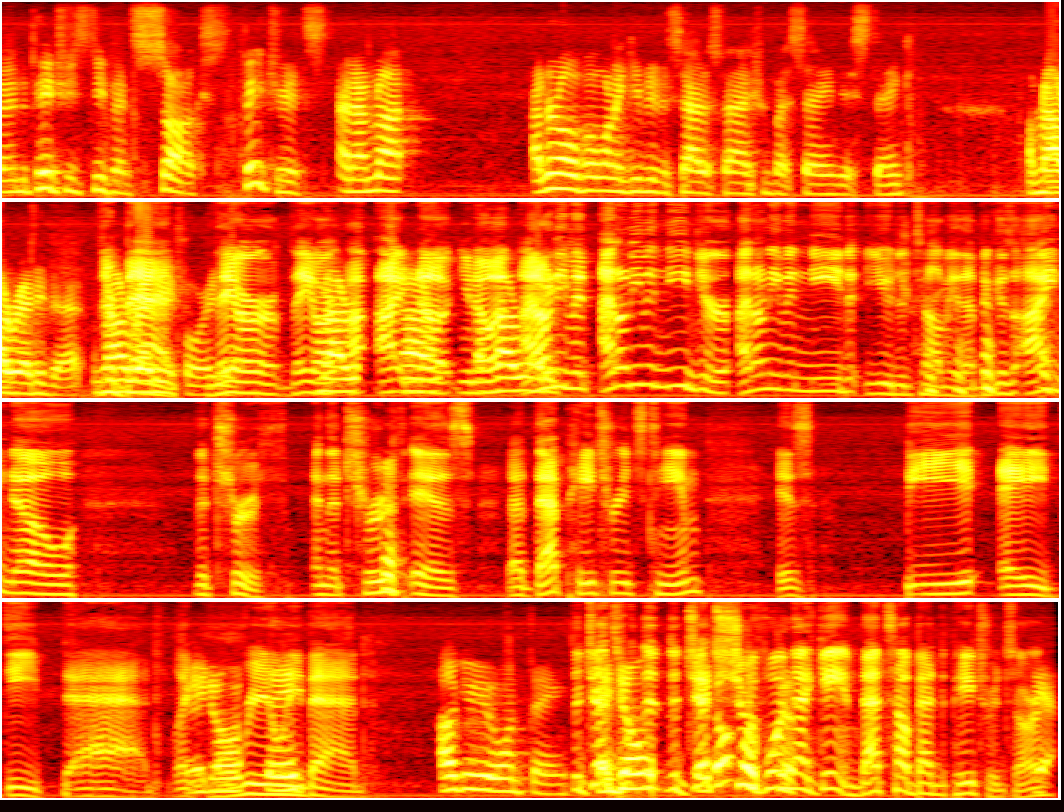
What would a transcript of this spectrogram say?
and the Patriots defense sucks. Patriots and I'm not. I don't know if I want to give you the satisfaction by saying they stink. I'm not ready to. I'm They're not bad. ready for it. They are. They are. not- I, I know. You know I'm what? not I don't even. I don't even need your. I don't even need you to tell me that because I know the truth, and the truth is that that Patriots team is B A D bad, like really they- bad. I'll give you one thing. The Jets. The, the Jets should have won good. that game. That's how bad the Patriots are. Yeah,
